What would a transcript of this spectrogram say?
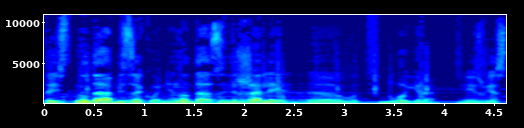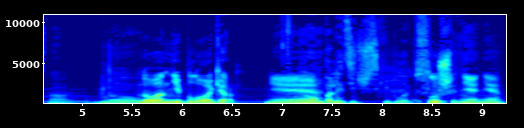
То есть, ну да, беззаконие. Ну да, задержали э, вот блогера известного. Ну, Но он не блогер. Не. Ну, он политический блогер. Слушай, не, не,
